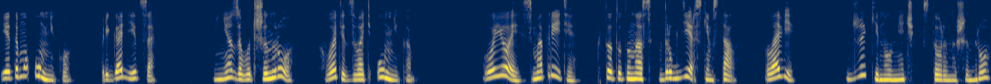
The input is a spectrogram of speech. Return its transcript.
и этому умнику. Пригодится. Меня зовут Шинро. Хватит звать умником. Ой-ой, смотрите, кто тут у нас вдруг дерзким стал. Лови. Джек кинул мяч в сторону Шинро,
